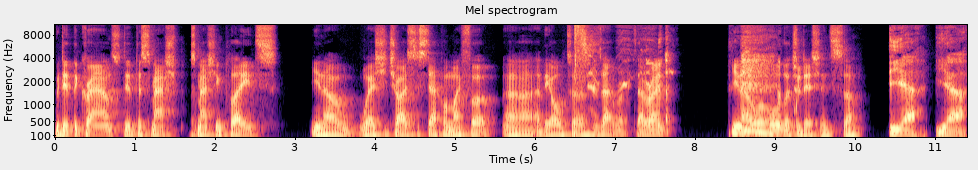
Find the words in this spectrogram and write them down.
We did the crowns, did the smash smashing plates. You know where she tries to step on my foot uh, at the altar. Is that right? That right? You know all, all the traditions. So Yeah, yeah,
